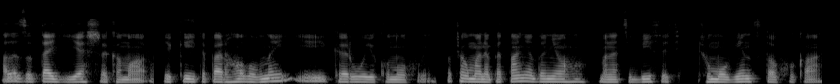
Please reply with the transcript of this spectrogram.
Але зате є ще Камару, який тепер головний і керує конохою. Хоча в мене питання до нього, мене це бісить, чому він став Хока.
